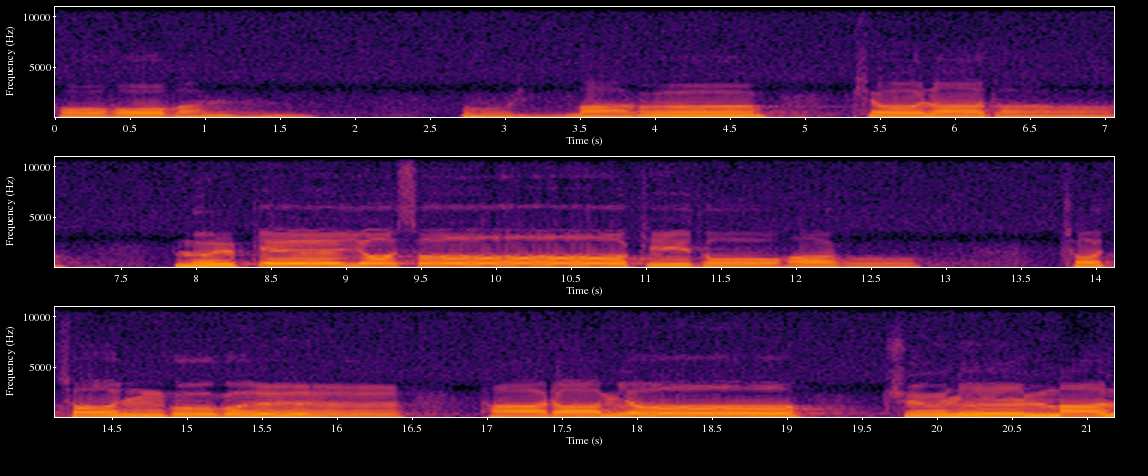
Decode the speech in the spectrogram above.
보호받는 우리 마음 편하다. 늘 깨어서 기도하고 저 천국을 바라며 주님만을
